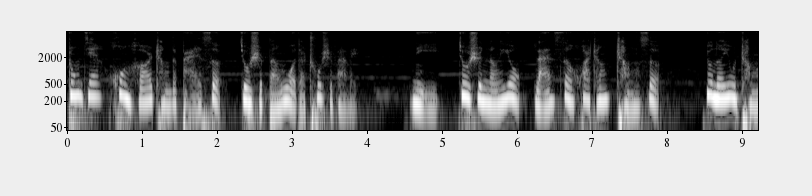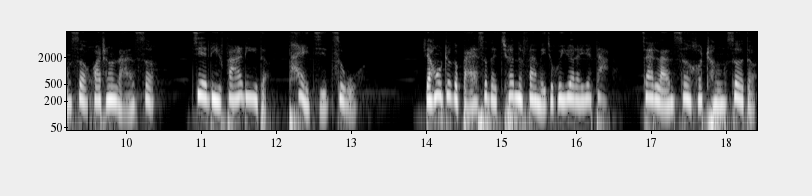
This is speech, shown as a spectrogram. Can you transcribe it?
中间混合而成的白色就是本我的初始范围，你就是能用蓝色化成橙色，又能用橙色化成蓝色，借力发力的太极自我。然后这个白色的圈的范围就会越来越大，在蓝色和橙色的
